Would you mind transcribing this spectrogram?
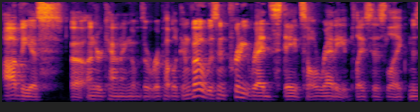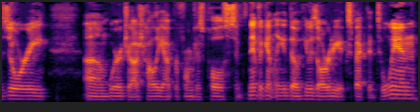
obvious uh, undercounting of the Republican vote was in pretty red states already, places like Missouri, um, where Josh Hawley outperformed his polls significantly, though he was already expected to win.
